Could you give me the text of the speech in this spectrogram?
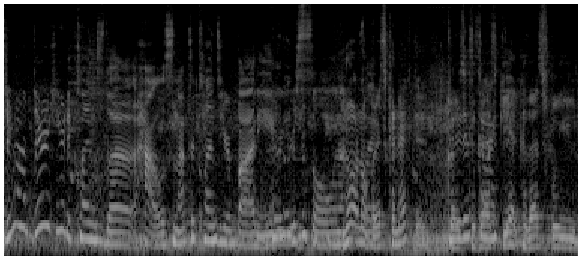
they're not. They're here to cleanse the house, not to cleanse your body or your soul. And no, no, like, but it's connected. But it is Cause, 'cause that's, yeah, because that's where you,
